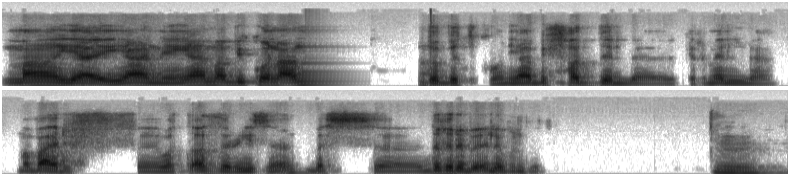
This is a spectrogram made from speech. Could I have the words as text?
ما يعني يا ما بيكون عنده بيتكوين يا بفضل كرمال ما بعرف what other reason بس دغري بقلب البيتكوين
